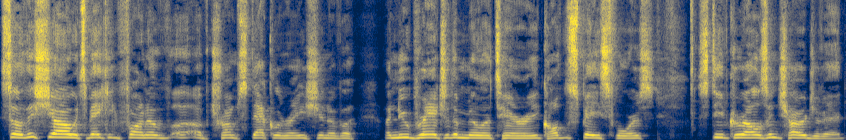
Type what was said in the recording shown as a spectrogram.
so this show, it's making fun of of Trump's declaration of a, a new branch of the military called the Space Force. Steve Carell's in charge of it.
